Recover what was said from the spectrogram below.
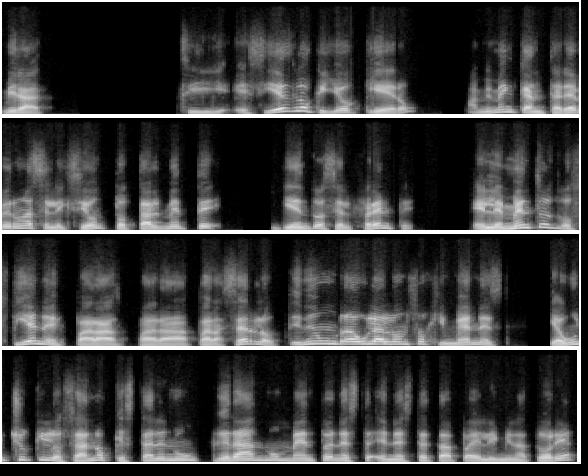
Mira, si, eh, si es lo que yo quiero, a mí me encantaría ver una selección totalmente yendo hacia el frente. Elementos los tiene para, para, para hacerlo. Tiene un Raúl Alonso Jiménez y a un Chucky Lozano que están en un gran momento en, este, en esta etapa eliminatoria.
